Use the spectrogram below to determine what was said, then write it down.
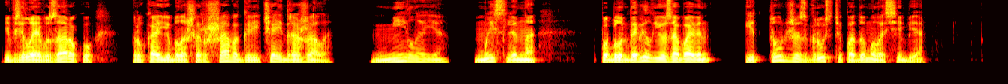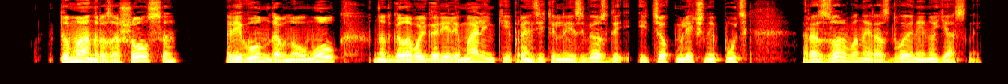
и взяла его за руку. Рука ее была шершава, горяча и дрожала. — Милая, мысленно поблагодарил ее Забавин и тут же с грустью подумал о себе. Туман разошелся, Ревун давно умолк, над головой горели маленькие пронзительные звезды, и тек Млечный Путь, разорванный, раздвоенный, но ясный.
